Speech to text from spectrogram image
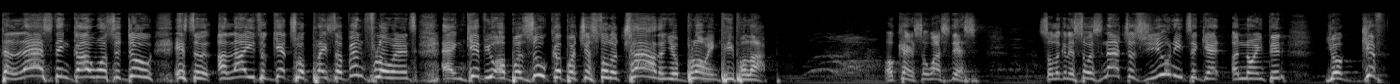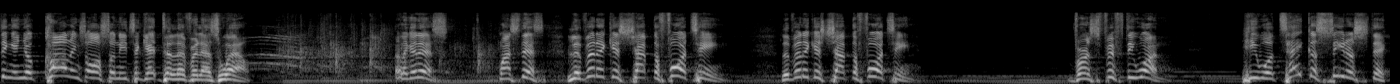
The last thing God wants to do is to allow you to get to a place of influence and give you a bazooka, but you're still a child and you're blowing people up. Okay, so watch this. So look at this. So it's not just you need to get anointed, your gifting and your callings also need to get delivered as well. Now look at this. Watch this. Leviticus chapter 14. Leviticus chapter 14, verse 51. He will take a cedar stick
